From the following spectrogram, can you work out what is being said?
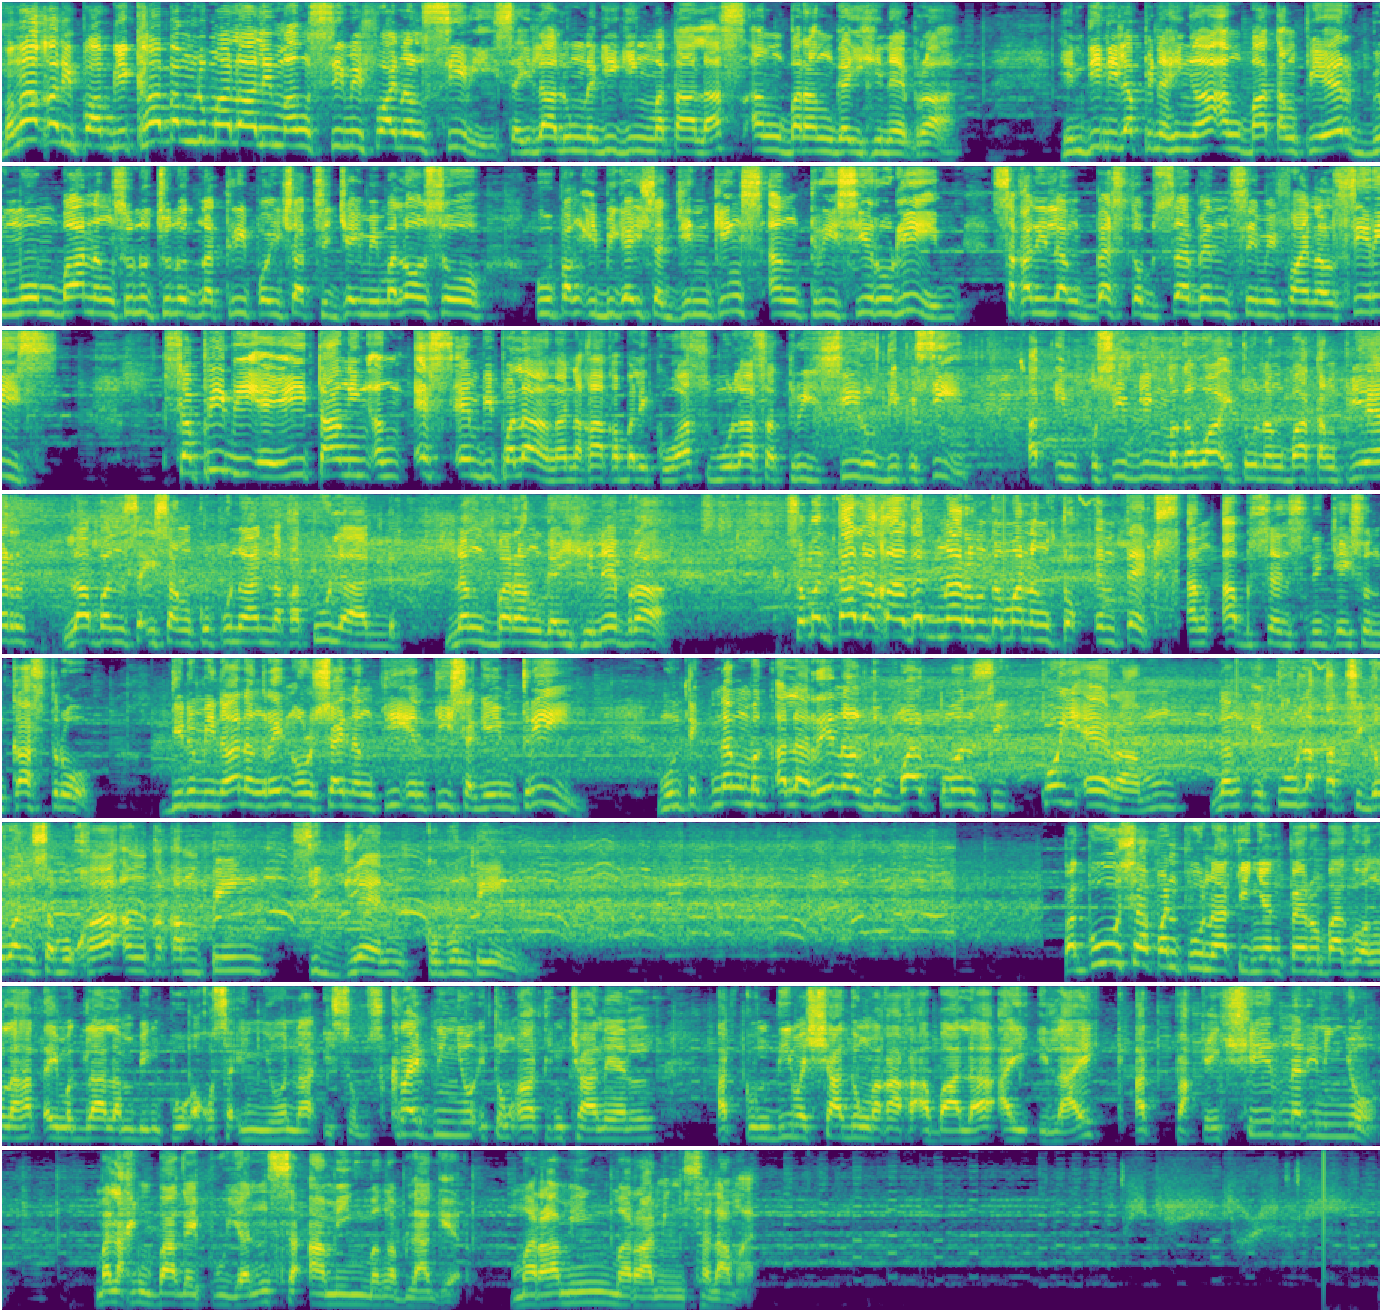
Mga ka-Republic, habang lumalalim ang semifinal series ay lalong nagiging matalas ang Barangay Hinebra. Hindi nila pinahinga ang Batang Pierre, bumomba ng sunod-sunod na 3-point shot si Jamie Malonzo upang ibigay sa Gin Kings ang 3-0 lead sa kanilang best of 7 semifinal series. Sa PBA, tanging ang SMB pa lang ang nakakabalikwas mula sa 3-0 deficit at imposibleng magawa ito ng Batang Pierre laban sa isang kupunan na katulad ng Barangay Hinebra. Samantala, kaagad naramdaman ng talk and text ang absence ni Jason Castro. Dinumina ng rain or shine ng TNT sa Game 3. Muntik nang mag-ala Renaldo Balkman si Koy Eram nang itulak at sigawan sa mukha ang kakamping si Glenn Kubunting. Pag-uusapan po natin yan pero bago ang lahat ay maglalambing po ako sa inyo na isubscribe ninyo itong ating channel at kung di masyadong makakaabala ay i-like at pakishare na rin ninyo. Malaking bagay po yan sa aming mga vlogger. Maraming maraming salamat.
